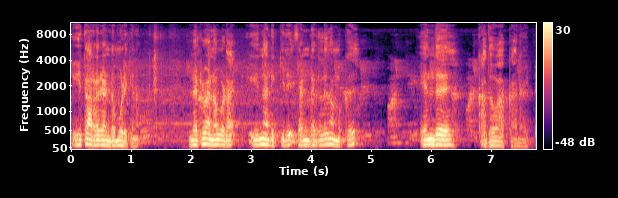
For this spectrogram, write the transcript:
ഈ തറ രണ്ടും പൊളിക്കണം. എന്നിട്ട് വേണം ഇവിടെ ഈ നടുക്കിൽ സെന്ററിൽ നമുക്ക് എന്ത് കഥവാക്കാനായിട്ട്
